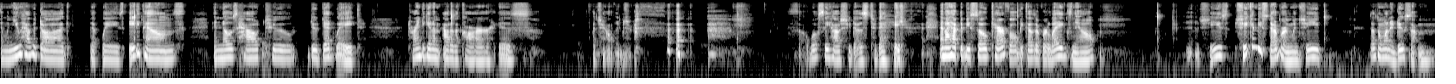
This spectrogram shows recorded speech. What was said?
And when you have a dog that weighs 80 pounds and knows how to do dead weight, trying to get him out of the car is a challenge. we'll see how she does today. and I have to be so careful because of her legs now. She's she can be stubborn when she doesn't want to do something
